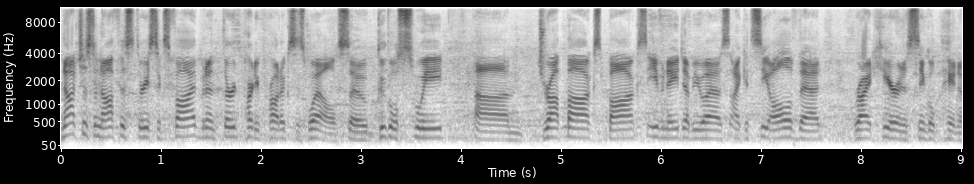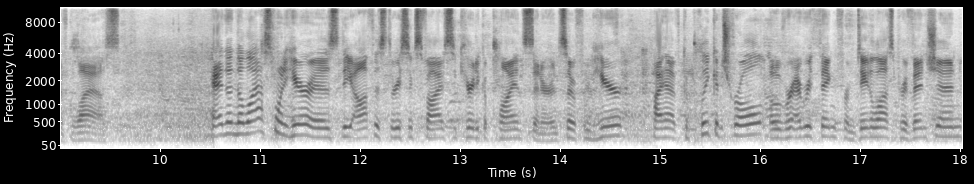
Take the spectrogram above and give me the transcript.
not just in Office 365, but in third-party products as well. So Google Suite, um, Dropbox, Box, even AWS, I could see all of that right here in a single pane of glass. And then the last one here is the Office 365 Security Compliance Center. And so from here, I have complete control over everything from data loss prevention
